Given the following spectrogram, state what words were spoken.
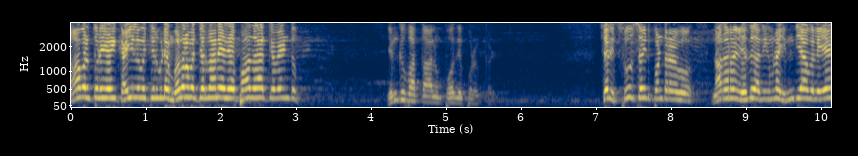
காவல்துறையை கையில் வச்சிருக்கிற முதலமைச்சர் தானே இதை பாதுகாக்க வேண்டும். எங்கு பார்த்தாலும் போதைப் பொருட்கள். சரி சூசைட் பண்ற நகரம் எது அதிகம்னா இந்தியாவிலேயே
